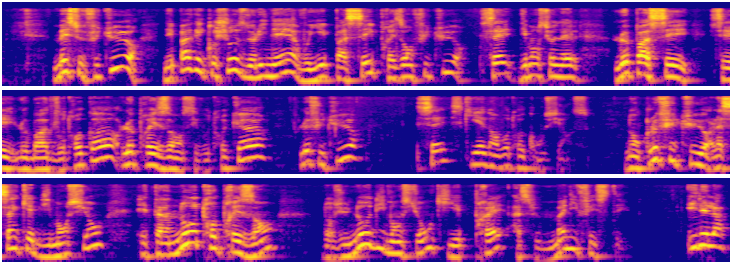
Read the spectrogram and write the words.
Mais ce futur n'est pas quelque chose de linéaire, vous voyez, passé, présent, futur. C'est dimensionnel. Le passé, c'est le bas de votre corps, le présent, c'est votre cœur, le futur, c'est ce qui est dans votre conscience. Donc le futur, la cinquième dimension, est un autre présent dans une autre dimension qui est prêt à se manifester. Il est là.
